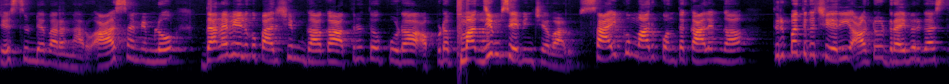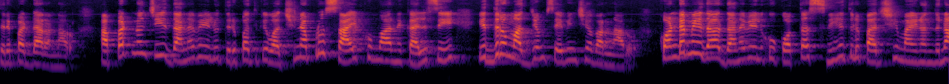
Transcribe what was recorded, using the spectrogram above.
చేస్తుండేవారన్నారు. ఆ సమయంలో ధనవేలుకు పరిచయం కాక అతనితో కూడా అప్పుడప్పుడు మద్యం సేవించేవాడు. సాయి కుమార్ కొంతకాలంగా తిరుపతికి చేరి ఆటో డ్రైవర్గా స్థిరపడ్డారన్నారు. అప్పటి నుంచి ధనవేలు తిరుపతికి వచ్చినప్పుడు సాయి కుమార్ని కలిసి ఇద్దరు మద్యం సేవించేవారన్నారు. కొండ మీద ధనవేలుకు కొత్త స్నేహితులు పరిచయం అయినందున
